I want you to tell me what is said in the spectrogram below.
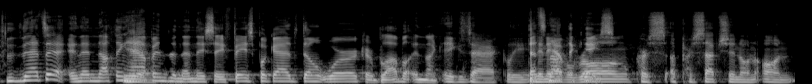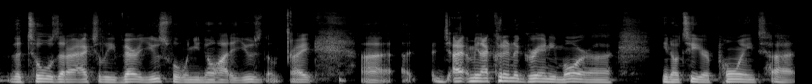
that's it. And then nothing yeah. happens and then they say facebook ads don't work or blah blah and like exactly. And then they have the a wrong per- a perception on on the tools that are actually very useful when you know how to use them right? Uh, I, I, mean i couldn't agree anymore uh, you know to your point uh,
